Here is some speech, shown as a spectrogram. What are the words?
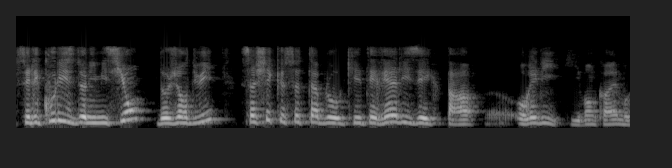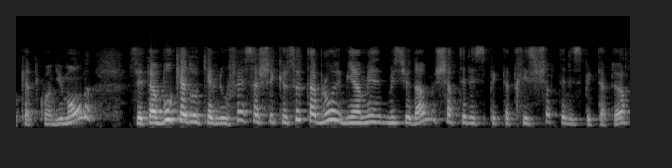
c'est les coulisses de l'émission d'aujourd'hui. Sachez que ce tableau qui été réalisé par Aurélie, qui vend quand même aux quatre coins du monde. C'est un beau cadeau qu'elle nous fait. Sachez que ce tableau, eh bien, messieurs, dames, chères téléspectatrices, chers téléspectateurs,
